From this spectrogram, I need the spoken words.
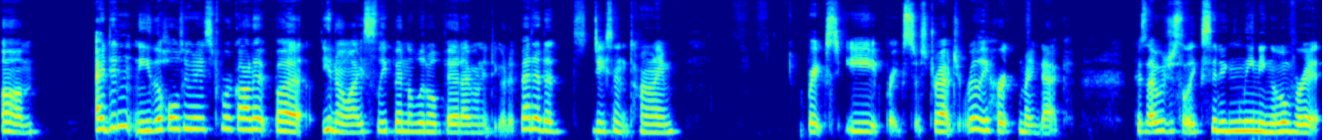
Um I didn't need the whole two days to work on it, but you know, I sleep in a little bit. I wanted to go to bed at a decent time. Breaks to eat, breaks to stretch. It really hurt my neck because I was just like sitting leaning over it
